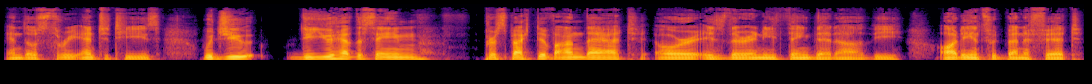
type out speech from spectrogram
and those three entities. Would you, do you have the same perspective on that? Or is there anything that, uh, the audience would benefit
